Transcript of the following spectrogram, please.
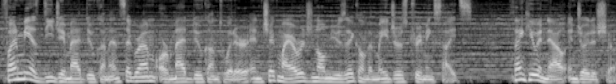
Find me as DJ Matt Duke on Instagram or Matt Duke on Twitter and check my original music on the major streaming sites. Thank you, and now enjoy the show.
